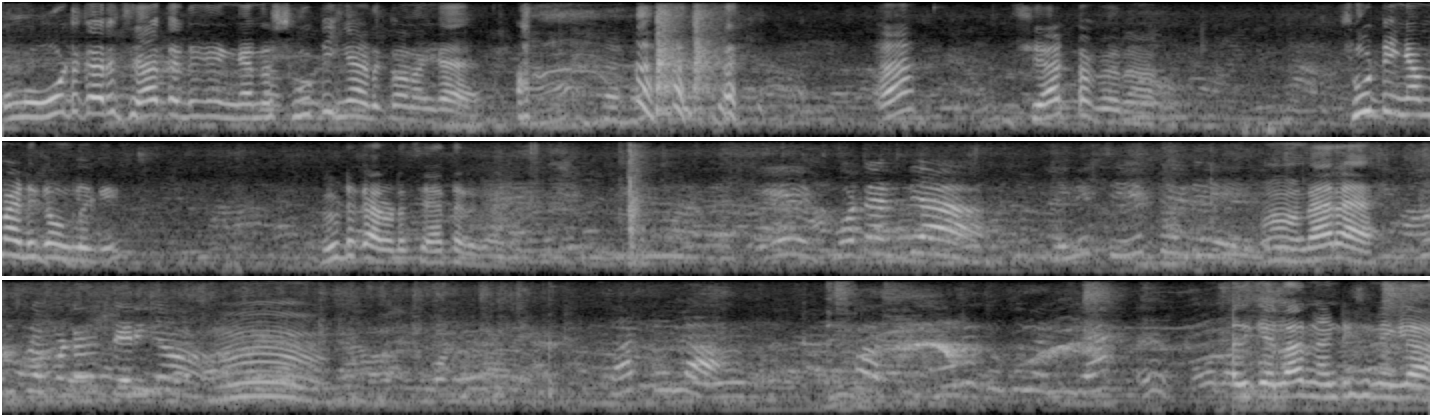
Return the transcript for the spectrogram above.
உங்க வீட்டுக்காரர் சேட்டை எடுக்கிறீங்க என்ன ஷூட்டிங்காக எடுக்கணுங்க? ஆ? சேட்டை பேரும் ஷூட்டிங்காம எடுக்க உங்களுக்கு? வீட்டுக்காரோட சேர்த்து எடு ம் வேற. தெரியும். அதுக்கு எல்லாரும் நன்றி சொன்னீங்களா?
